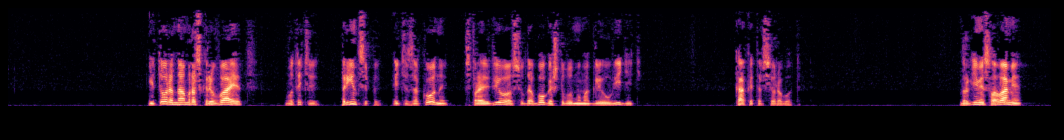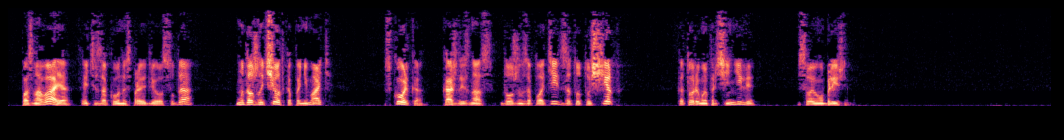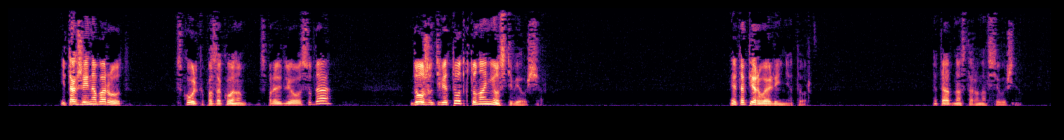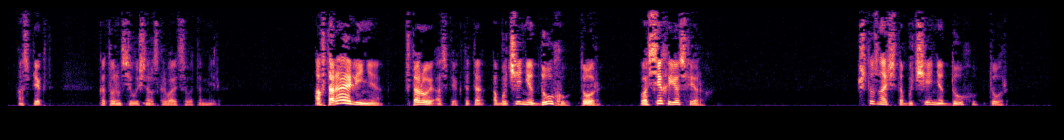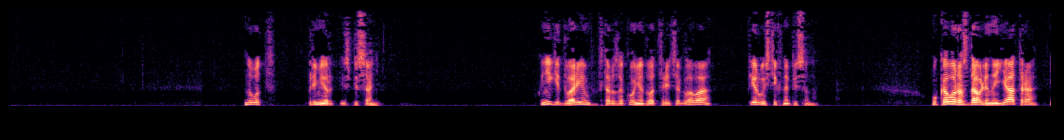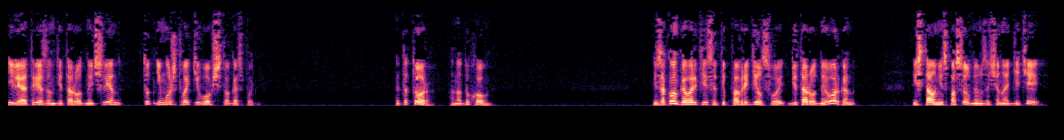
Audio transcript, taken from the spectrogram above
И Тора нам раскрывает вот эти принципы, эти законы справедливого суда Бога, чтобы мы могли увидеть, как это все работает. Другими словами, познавая эти законы справедливого суда, мы должны четко понимать, сколько каждый из нас должен заплатить за тот ущерб, который мы причинили своему ближнему. И также и наоборот, сколько по законам справедливого суда должен тебе тот, кто нанес тебе ущерб. Это первая линия Тор. Это одна сторона Всевышнего. Аспект, которым Всевышний раскрывается в этом мире. А вторая линия, второй аспект, это обучение духу Торы во всех ее сферах. Что значит обучение духу Торы? Ну вот, пример из Писания. В книге Дворим, Второзаконие, 23 глава, первый стих написано – у кого раздавлены ятра или отрезан детородный член, тут не может войти в общество Господне. Это Тора, она духовная. И закон говорит, если ты повредил свой детородный орган и стал неспособным зачинать детей,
